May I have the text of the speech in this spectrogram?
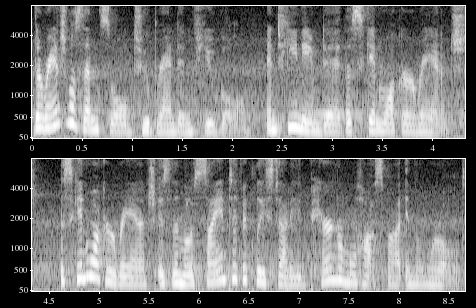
The ranch was then sold to Brandon Fugal, and he named it the Skinwalker Ranch. The Skinwalker Ranch is the most scientifically studied paranormal hotspot in the world.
